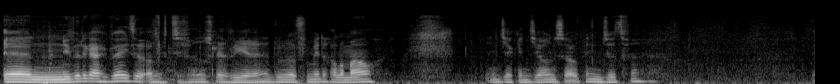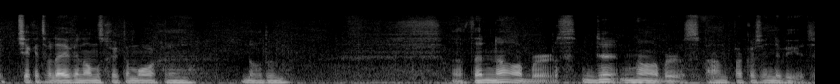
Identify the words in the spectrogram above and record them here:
En nu wil ik eigenlijk weten, oh het is wel heel slecht weer hè, dat doen we vanmiddag allemaal. En Jack and Jones ook in Zutphen. Check het wel even en anders ga ik het morgen nog doen. The Nobbers. De Nobbers. Aanpakkers in de buurt.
